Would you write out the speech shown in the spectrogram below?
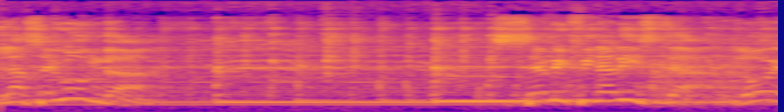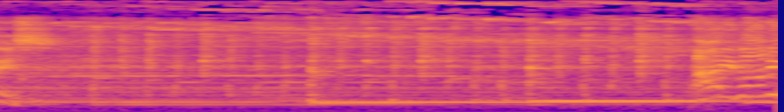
La segunda semifinalista lo es. La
